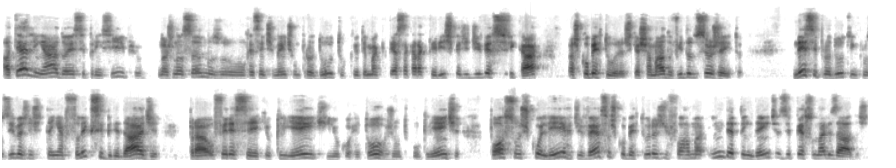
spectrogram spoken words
Até alinhado a esse princípio, nós lançamos um, recentemente um produto que tem, uma, tem essa característica de diversificar as coberturas, que é chamado Vida do Seu Jeito. Nesse produto, inclusive, a gente tem a flexibilidade para oferecer que o cliente e o corretor, junto com o cliente, possam escolher diversas coberturas de forma independentes e personalizadas.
